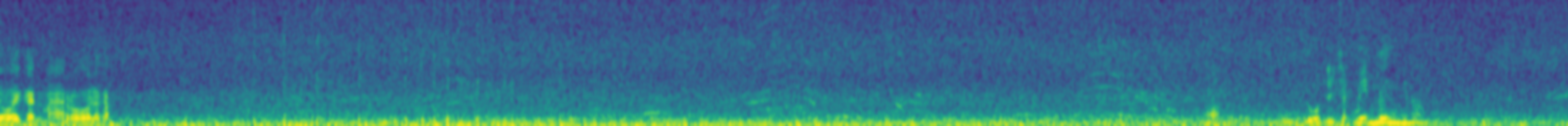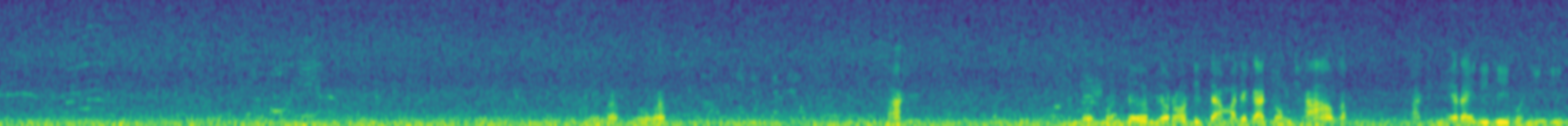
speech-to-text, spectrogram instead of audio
ยอยกันมารอแล้วครับเอาดูโดดอีกสักนิดนึงพี่น้อง ครับดูครับฮะหมดเหมือนเดิมเดี๋ยวรอติดตามบรรยากาศช่วงเช้าครับ อาจจะมีอะไรดีๆกว่านี้อีก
